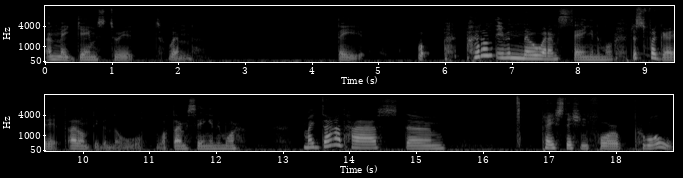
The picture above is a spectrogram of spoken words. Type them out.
and make games to it when they well, I don't even know what I'm saying anymore. Just forget it. I don't even know what I'm saying anymore. My dad has the um, PlayStation 4 Pro,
